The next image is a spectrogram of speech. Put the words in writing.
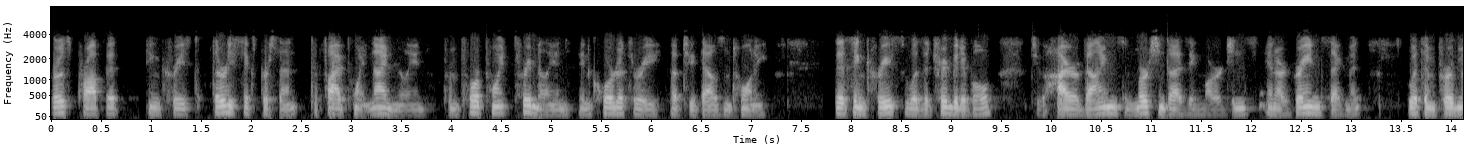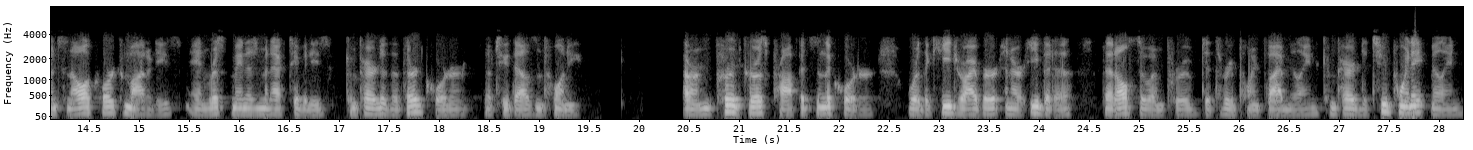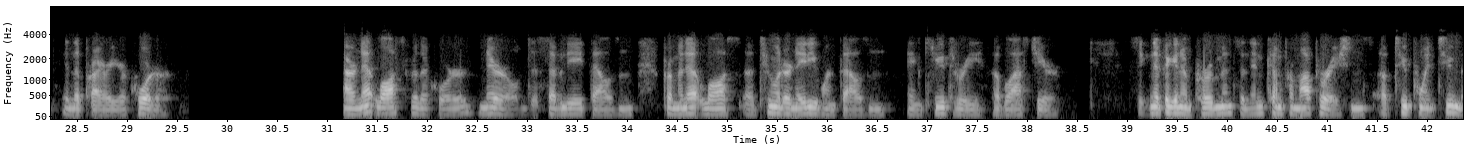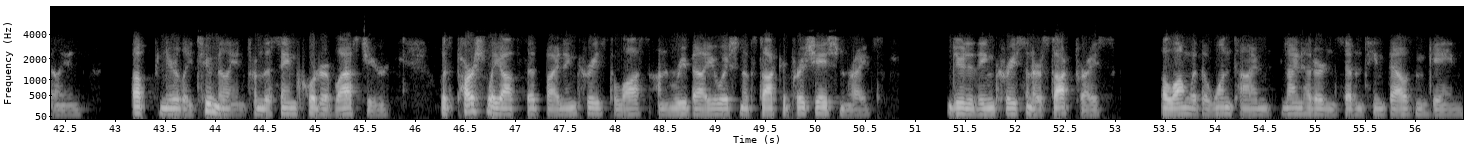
Gross profit increased 36% to $5.9 million from 4.3 million in quarter three of 2020. This increase was attributable to higher volumes and merchandising margins in our grain segment, with improvements in all core commodities and risk management activities compared to the third quarter of 2020. Our improved gross profits in the quarter were the key driver in our EBITDA that also improved to 3.5 million compared to 2.8 million in the prior year quarter. Our net loss for the quarter narrowed to 78,000 from a net loss of 281,000 in Q3 of last year. Significant improvements in income from operations of 2.2 million, up nearly 2 million from the same quarter of last year, was partially offset by an increased loss on revaluation of stock appreciation rights due to the increase in our stock price, along with a one-time 917,000 gain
